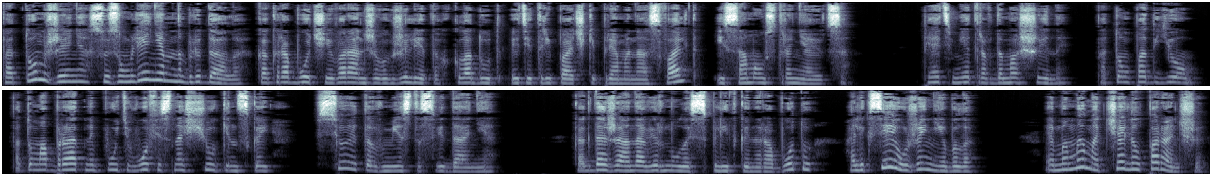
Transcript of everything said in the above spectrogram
Потом Женя с изумлением наблюдала, как рабочие в оранжевых жилетах кладут эти три пачки прямо на асфальт и самоустраняются. Пять метров до машины, потом подъем, потом обратный путь в офис на Щукинской. Все это вместо свидания. Когда же она вернулась с плиткой на работу, Алексея уже не было. МММ отчалил пораньше,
